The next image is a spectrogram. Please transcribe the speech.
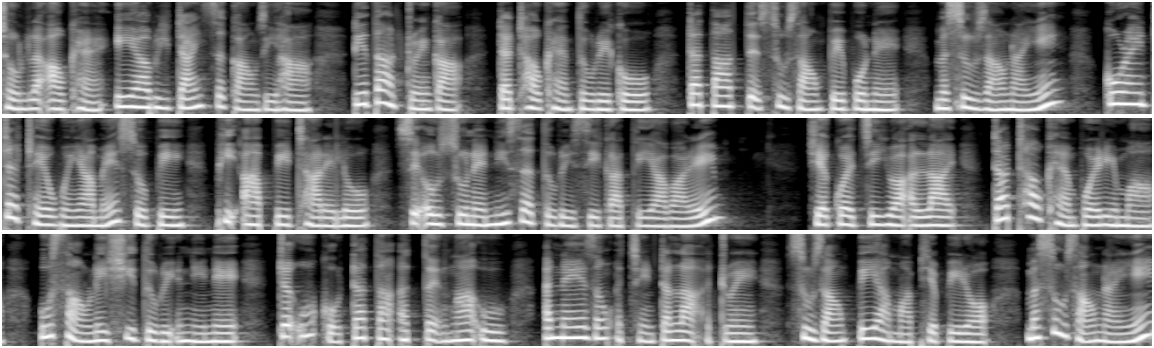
ချုပ်လက်အောက်ခံ ARV တိုင်းစစ်ကောင်စီဟာဒေသတွင်းကတက်ထောက်ခံသူတွေကိုတက်သားသစ်စုဆောင်ပေးဖို့နဲ့မစုဆောင်နိုင်ရင်ကိုရိုင်းတက်ထဲဝင်ရမယ်ဆိုပြီးဖိအားပေးထားတယ်လို့စစ်အုပ်စုနဲ့နှိစက်သူတွေစီကသိရပါဗျ။ ရက်ွက်ကြီးရွာအလိုက်တတ်ထောက်ခံပွဲတွေမှာဥဆောင်လေးရှိသူတွေအနေနဲ့တဦးကိုတတ်တာအသက်5ဦးအနည်းဆုံးအချိန်တစ်လအတွင်းစုဆောင်ပေးရမှာဖြစ်ပြီးတော့မစုဆောင်နိုင်ရင်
